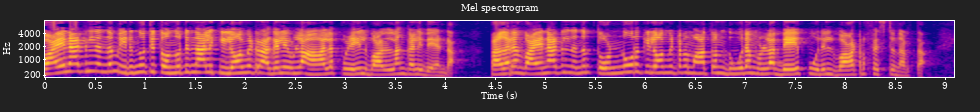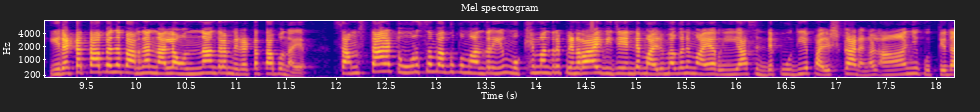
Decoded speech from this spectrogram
വയനാട്ടിൽ നിന്നും ഇരുന്നൂറ്റി തൊണ്ണൂറ്റിനാല് കിലോമീറ്റർ അകലെയുള്ള ആലപ്പുഴയിൽ വള്ളംകളി വേണ്ട. പകരം വയനാട്ടിൽ നിന്നും തൊണ്ണൂറ് കിലോമീറ്റർ മാത്രം ദൂരമുള്ള ബേപ്പൂരിൽ വാട്ടർ ഫെസ്റ്റ് നടത്താം. ഇരട്ടത്താപ്പ് എന്ന് പറഞ്ഞാൽ നല്ല ഒന്നാം തരം ഇരട്ടത്താപ്പ് നയം. സംസ്ഥാന ടൂറിസം വകുപ്പ് മന്ത്രിയും മുഖ്യമന്ത്രി പിണറായി വിജയന്റെ മരുമകനുമായ റിയാസിന്റെ പുതിയ പരിഷ്കാരങ്ങൾ ആഞ്ഞു കുത്തിയത്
